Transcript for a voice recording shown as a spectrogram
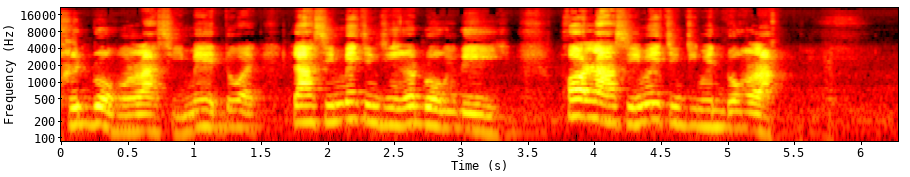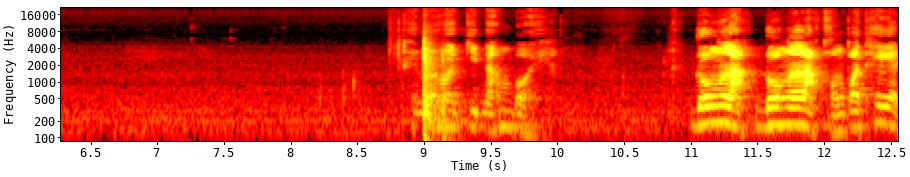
พื้นดวงของราศีเมษด้วย ราศีเมษจริงๆแล้วดวงดี เพราะราศีเมษจริง ๆ เป็นดวงหลักเห็นไหมว่ากินน้ำบ่อย ดวงหลักดวงหลักของประเทศ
